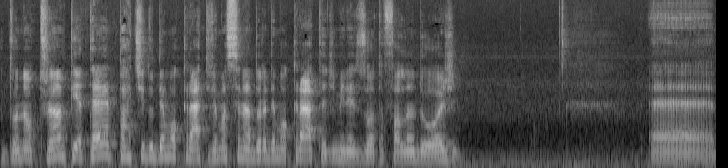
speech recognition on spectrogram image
O Donald Trump e até Partido Democrata. Vi uma senadora democrata de Minnesota falando hoje é,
